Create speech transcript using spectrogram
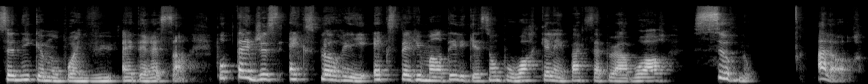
ce n'est que mon point de vue intéressant. Pour peut-être juste explorer, expérimenter les questions pour voir quel impact ça peut avoir sur nous. Alors,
